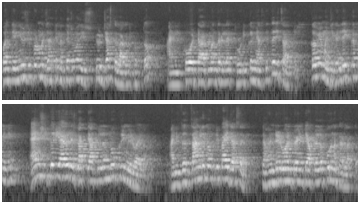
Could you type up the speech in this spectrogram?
पण ते न्यूज रिपोर्टमध्ये जाते ना त्याच्यामध्ये स्पीड जास्त लागते फक्त. आणि कोर्टात मंत्रालयात थोडी कमी असते तरी चालते. कमी म्हणजे काय? लई कमी नाही. ऐंशी तरी ॲव्हरेज लागते आपल्याला नोकरी मिळवायला. आणि जर चांगली नोकरी पाहिजे असेल तर हंड्रेड वन ट्वेंटी आपल्याला पूर्ण करायला लागतं.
